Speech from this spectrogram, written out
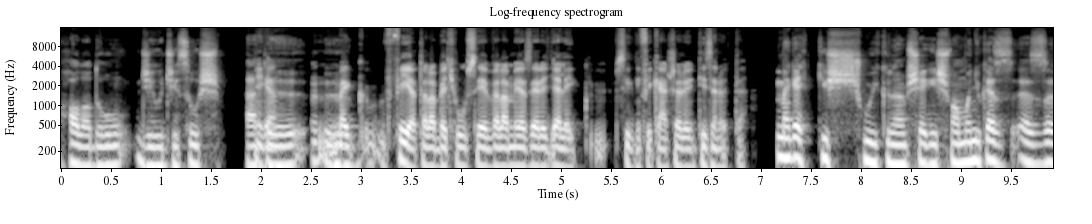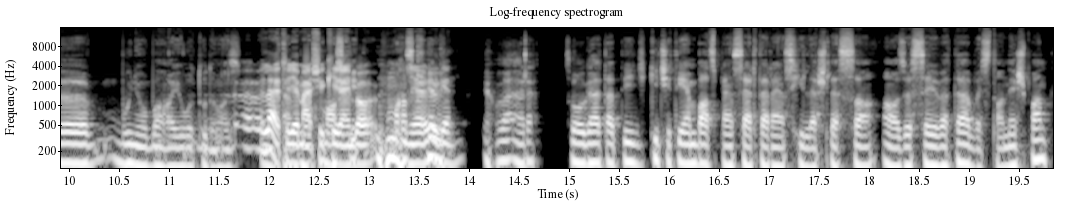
haladó jiu Tehát Igen, ő, ő... meg fiatalabb egy húsz évvel, ami azért egy elég szignifikáns előny 15-te. meg egy kis súlykülönbség is van. Mondjuk ez, ez bunyóban, ha jól tudom, az Lehet, hogy a másik maszk, irányba maszk, igen. Erre szolgál, tehát így kicsit ilyen Bud Spencer Terence Hilles lesz a, az összejövetel, vagy Stannisban,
